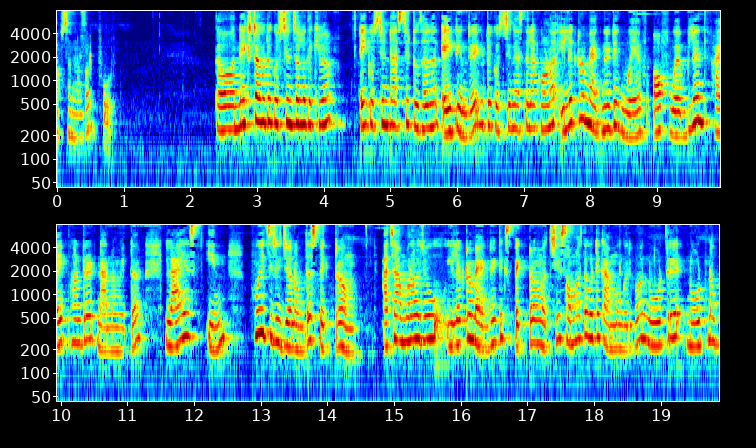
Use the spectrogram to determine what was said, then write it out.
ଅପସନ୍ ନମ୍ବର ଫୋର୍ ତ ନେକ୍ସଟ ଆଉ ଗୋଟେ କ୍ୱେଶ୍ଚିନ୍ ଚାଲ ଦେଖିବା এই কোশ্চিনটা আসছে টু থাউজেন্ড এইটিন্রে গোটে কোশ্চিন আসছিল কোণ electromagnetic wave of wavelength five hundred nanometre lies in which region of the spectrum ଆଚ୍ଛା ଆମର ଯେଉଁ ଇଲେକ୍ଟ୍ରୋମ୍ୟାଗ୍ନେଟିକ୍ ସ୍ପେକ୍ଟ୍ରମ୍ ଅଛି ସମସ୍ତେ ଗୋଟେ କାମ କରିବ ନୋଟ୍ରେ ନୋଟ୍ ନେବ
